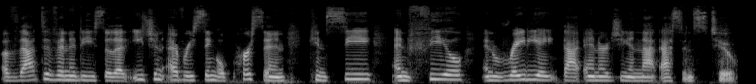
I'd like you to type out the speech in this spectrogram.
of that divinity so that each and every single person can see and feel and radiate that energy and that essence too.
